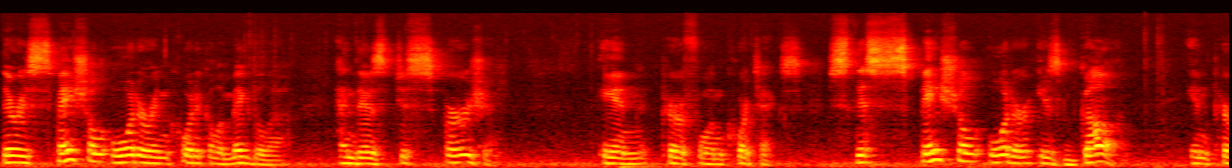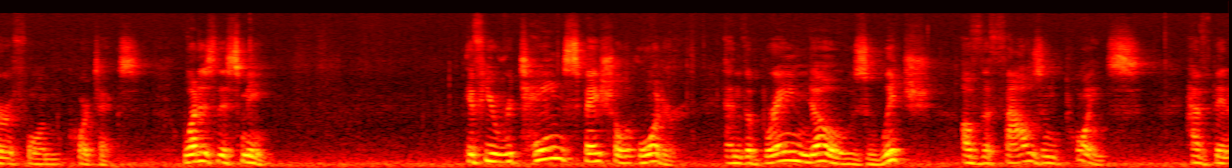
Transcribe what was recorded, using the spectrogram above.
there is spatial order in cortical amygdala, and there's dispersion in piriform cortex this spatial order is gone in piriform cortex. What does this mean? If you retain spatial order and the brain knows which of the thousand points have been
